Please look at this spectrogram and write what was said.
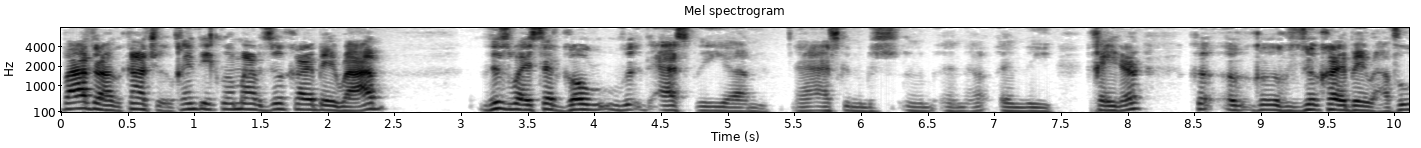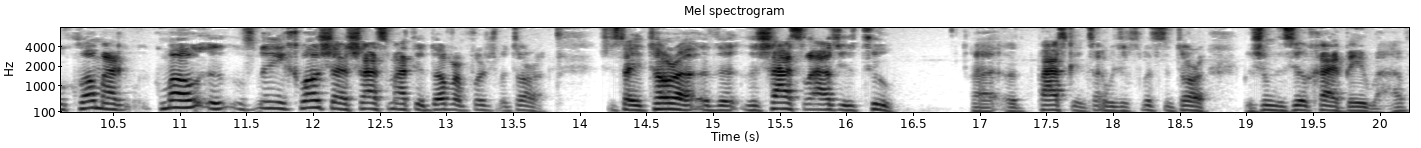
Badr on the contrary. This is why I said go ask the um, ask in the in, in, the cheder. Zilkar Beiravu. Klomar Kmo meaning Kmo Shas Mati Dover Furish Torah. Just say Torah. The the Shas allows you to uh, uh paskin something which is explicit in Torah. Mishum the Zilkar Beirav.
